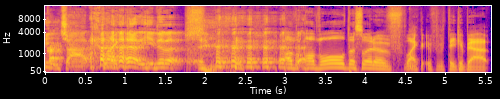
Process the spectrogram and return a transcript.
Pritchard, like you did it. of of all the sort of like, if we think about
